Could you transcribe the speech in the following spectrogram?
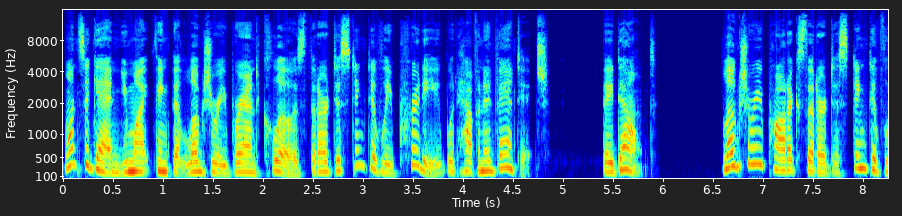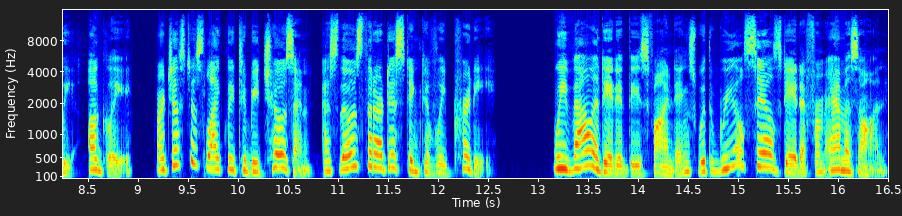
Once again, you might think that luxury brand clothes that are distinctively pretty would have an advantage. They don't luxury products that are distinctively ugly are just as likely to be chosen as those that are distinctively pretty. We validated these findings with real sales data from Amazon,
